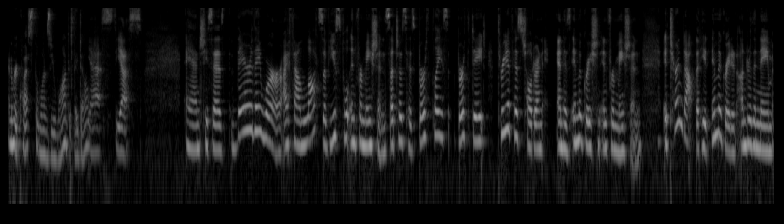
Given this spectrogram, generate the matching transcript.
And request the ones you want if they don't. Yes, yes. And she says, There they were. I found lots of useful information, such as his birthplace, birth date, three of his children, and his immigration information. It turned out that he had immigrated under the name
